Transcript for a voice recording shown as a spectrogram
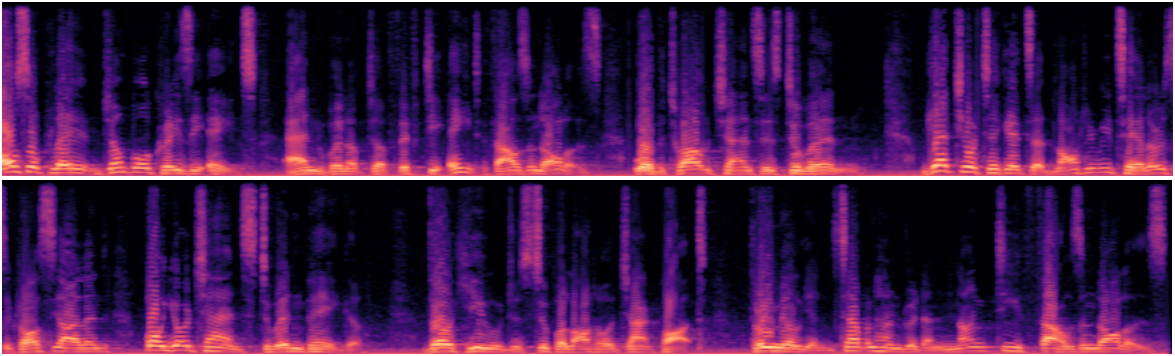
Also play Jumbo Crazy 8 and win up to $58,000 with 12 chances to win. Get your tickets at lottery retailers across the island for your chance to win big. The huge Super Lotto jackpot $3,790,000.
